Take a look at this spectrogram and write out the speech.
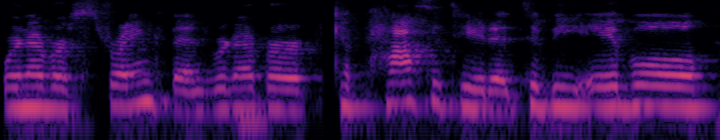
we're never strengthened, we're never capacitated to be able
